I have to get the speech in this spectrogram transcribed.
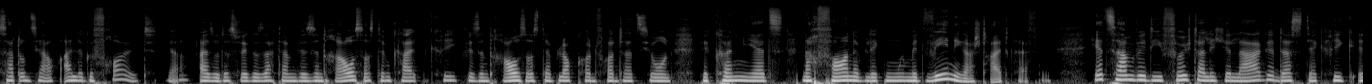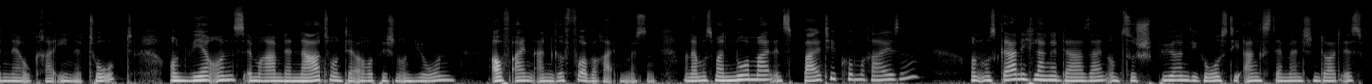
das hat uns ja auch alle gefreut, ja. Also, dass wir gesagt haben, wir sind raus aus dem Kalten Krieg, wir sind raus aus der Blockkonfrontation, wir können jetzt nach vorne blicken mit weniger Streitkräften. Jetzt haben wir die fürchterliche Lage, dass der Krieg in der Ukraine tobt und wir uns im Rahmen der NATO und der Europäischen Union auf einen Angriff vorbereiten müssen. Und da muss man nur mal ins Baltikum reisen und muss gar nicht lange da sein, um zu spüren, wie groß die Angst der Menschen dort ist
